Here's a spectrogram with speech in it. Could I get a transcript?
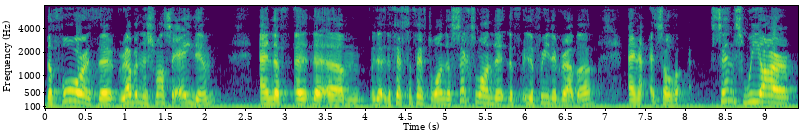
the fourth, the Rebbe Nishmas Edim, and the uh, the, um, the, the fifth, the fifth one, the sixth one, the the, the Frierdiker Rebbe, and so since we are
